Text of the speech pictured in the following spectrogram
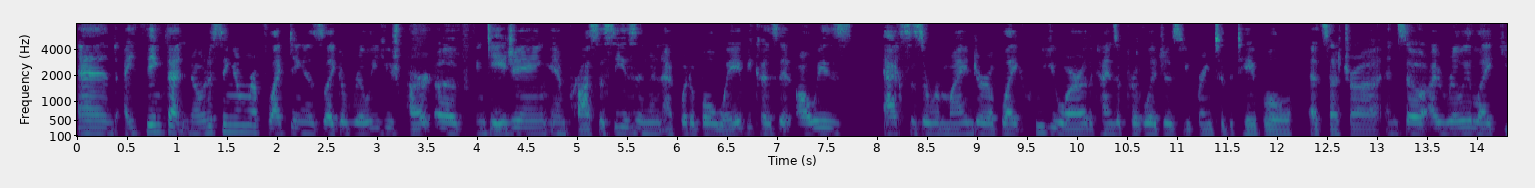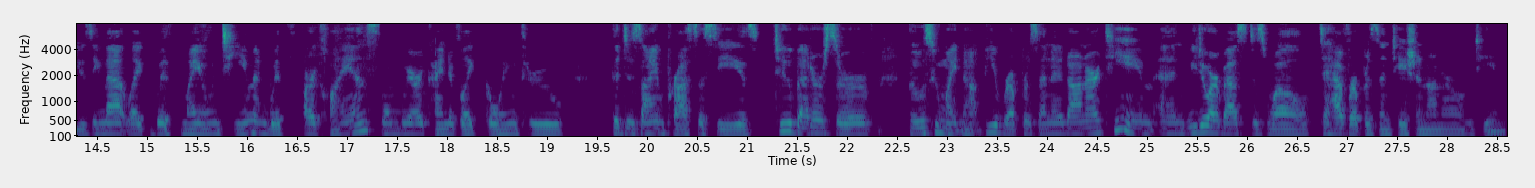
And I think that noticing and reflecting is like a really huge part of engaging in processes in an equitable way because it always acts as a reminder of like who you are the kinds of privileges you bring to the table etc and so i really like using that like with my own team and with our clients when we are kind of like going through the design processes to better serve those who might not be represented on our team. And we do our best as well to have representation on our own team.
